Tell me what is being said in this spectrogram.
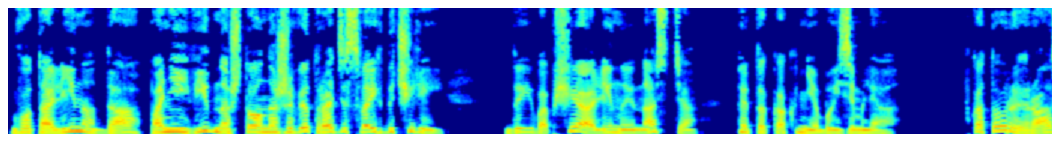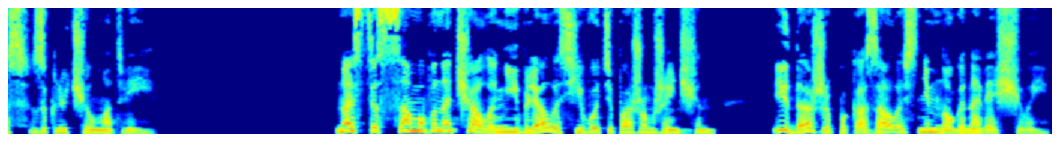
Вот Алина, да, по ней видно, что она живет ради своих дочерей. Да и вообще Алина и Настя — это как небо и земля. В который раз заключил Матвей. Настя с самого начала не являлась его типажом женщин и даже показалась немного навязчивой.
